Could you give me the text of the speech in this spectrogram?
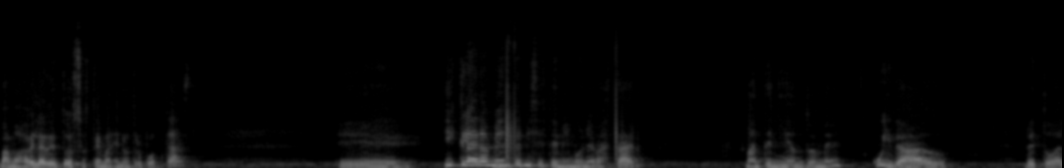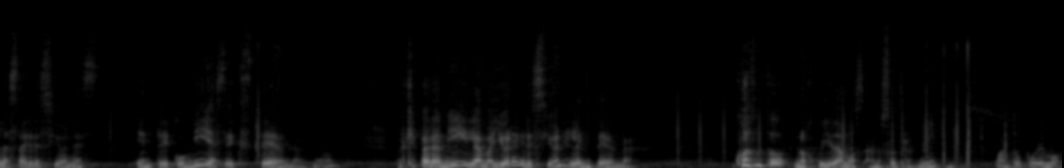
Vamos a hablar de todos esos temas en otro podcast. Eh, y claramente mi sistema inmune va a estar manteniéndome cuidado de todas las agresiones, entre comillas, externas, ¿no? Porque para mí la mayor agresión es la interna. ¿Cuánto nos cuidamos a nosotros mismos? ¿Cuánto podemos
